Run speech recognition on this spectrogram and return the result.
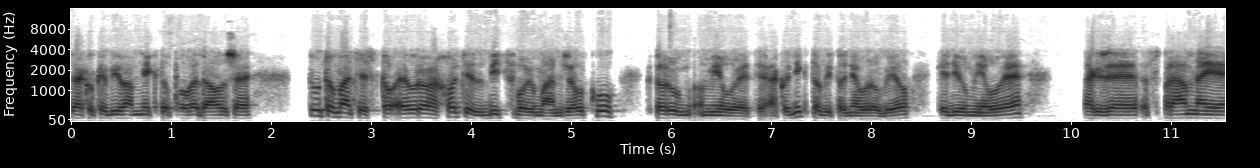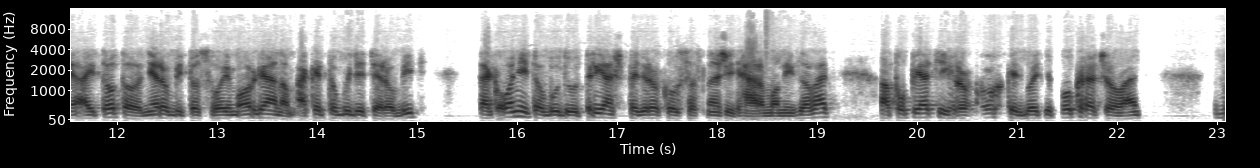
To ako keby vám niekto povedal, že túto máte 100 eur a choďte zbiť svoju manželku, ktorú milujete. Ako nikto by to neurobil, keď ju miluje. Takže správne je aj toto, nerobiť to svojim orgánom. A keď to budete robiť, tak oni to budú 3 až 5 rokov sa snažiť harmonizovať a po piatich rokoch, keď budete pokračovať v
